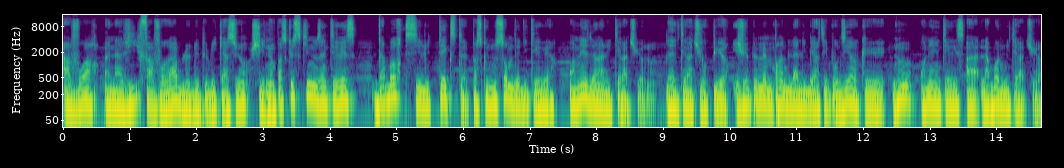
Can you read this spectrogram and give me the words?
avoir un avis favorable de publication chez nous. Parce que ce qui nous intéresse, D'abord, c'est le texte, parce que nous sommes des littéraires. On est dans la littérature, non La littérature pure. Et je peux même prendre la liberté pour dire que nous, on est intéressé à la bonne littérature.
